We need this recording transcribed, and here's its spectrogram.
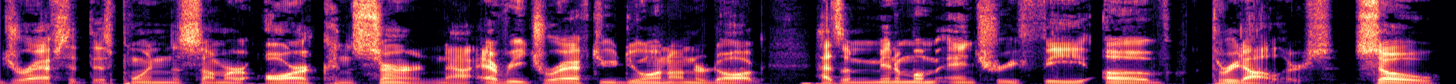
drafts at this point in the summer are concerned. Now, every draft you do on Underdog has a minimum entry fee of $3. So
